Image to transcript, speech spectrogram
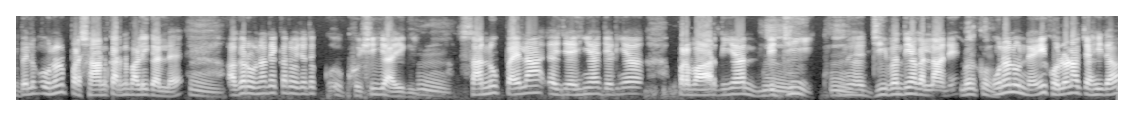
ਬਿਲਕੁਲ ਉਹਨਾਂ ਨੂੰ ਪਰੇਸ਼ਾਨ ਕਰਨ ਵਾਲੀ ਗੱਲ ਹੈ। ਅਗਰ ਉਹਨਾਂ ਦੇ ਘਰੋਂ ਜਦੋਂ ਖੁਸ਼ੀ ਆਏਗੀ ਸਾਨੂੰ ਪਹਿਲਾਂ ਅਜਿਹੀਆਂ ਜਿਹੜੀਆਂ ਪਰਿਵਾਰ ਦੀਆਂ ਨਿੱਜੀ ਜੀਵਨ ਦੀਆਂ ਗੱਲਾਂ ਨੇ ਉਹਨਾਂ ਨੂੰ ਨਹੀਂ ਖੋਲਣਾ ਚਾਹੀਦਾ।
